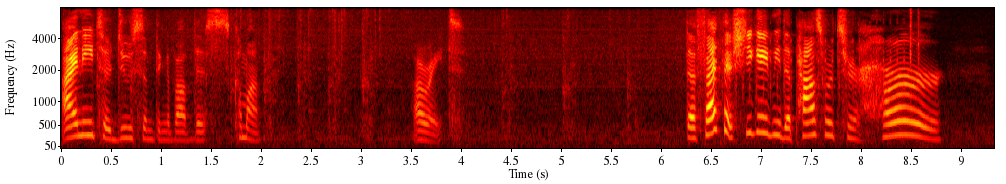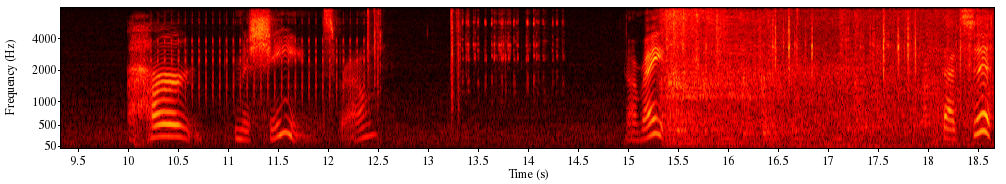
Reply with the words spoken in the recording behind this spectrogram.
I need to do something about this. Come on. Alright. The fact that she gave me the password to her her machines, bro. Alright. That's it.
